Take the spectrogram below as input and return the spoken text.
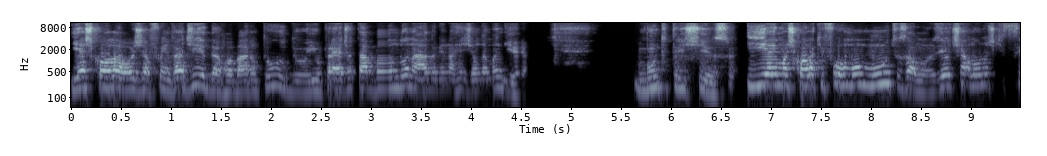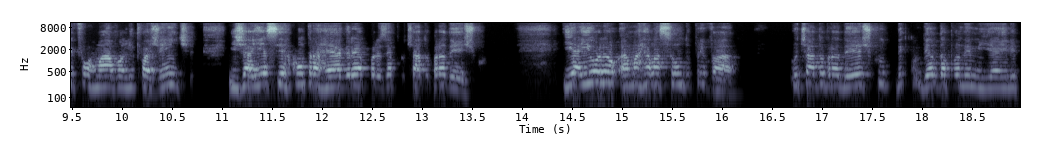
E a escola hoje já foi invadida, roubaram tudo, e o prédio está abandonado ali na região da Mangueira. Muito triste isso. E é uma escola que formou muitos alunos. Eu tinha alunos que se formavam ali com a gente e já ia ser contra a regra, por exemplo, o Teatro Bradesco. E aí olha, é uma relação do privado. O Teatro Bradesco, dentro da pandemia, ele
